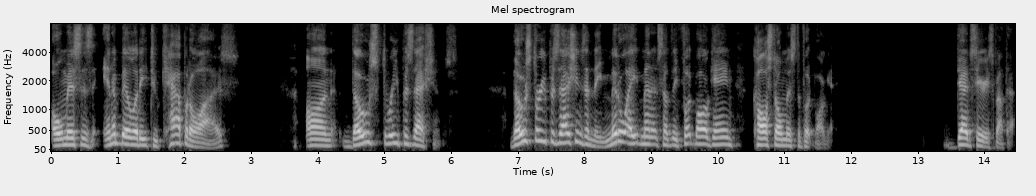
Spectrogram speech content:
Ole Miss's inability to capitalize on those three possessions. Those three possessions in the middle eight minutes of the football game cost Ole Miss the football game. Dead serious about that.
